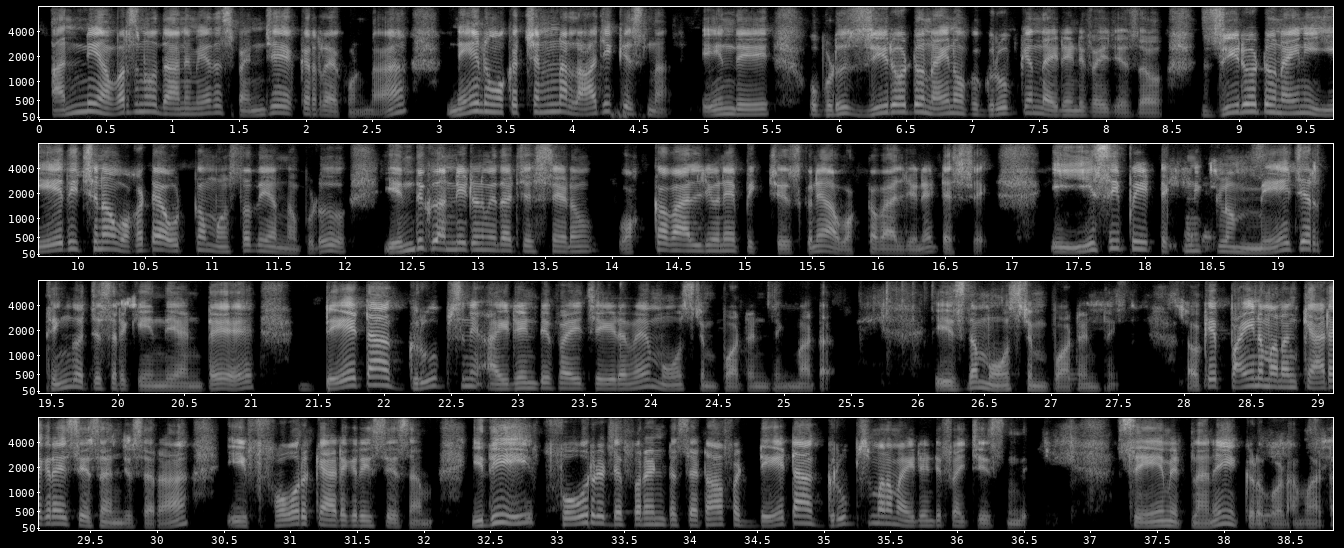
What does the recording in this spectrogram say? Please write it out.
అన్ని అవర్స్ నువ్వు దాని మీద స్పెండ్ చేయక్కర్ లేకుండా నేను ఒక చిన్న లాజిక్ ఇస్తున్నా. ఏంది? ఇప్పుడు జీరో టు నైన్ ఒక గ్రూప్ కింద ఐడెంటిఫై చేసావు. జీరో టు నైన్ ఏది ఇచ్చినా ఒకటే అవుట్కమ్ వస్తుంది అన్నప్పుడు ఎందుకు అన్నిటి మీద టెస్ట్ చేయడం? ఒక్క వాల్యూనే పిక్ చేసుకుని ఆ ఒక్క వాల్యూనే టెస్ట్ చేయి. ఈ ఈసీపీ టెక్నిక్లో మేజర్ థింగ్ వచ్చేసరికి ఏంది అంటే డేటా గ్రూప్స్ని ఐడెంటిఫై చేయడమే మోస్ట్ ఇంపార్టెంట్ థింగ్ మాట. Is the most important thing okay పైన మనం కేటగరైజ్ చేసాం చూసారా? ఈ ఫోర్ కేటగిరీస్ చేసాం ఇది four different set of data groups మనం ఐడెంటిఫై చేసింది. సేమ్ ఇట్లానే ఇక్కడ కూడా అన్నమాట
